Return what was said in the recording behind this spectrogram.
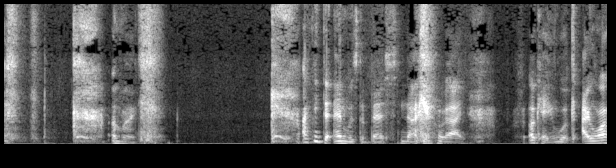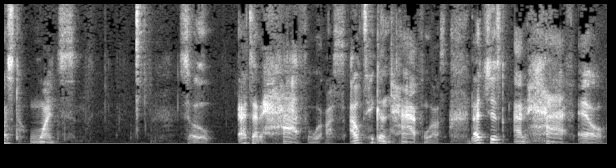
oh my god. I think the end was the best, not gonna lie. Okay, look, I lost once. So that's a half loss. I'll take a half loss. That's just a half L.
